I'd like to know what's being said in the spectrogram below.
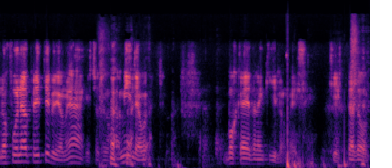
no fue un apriete, pero me que yo tengo familia, vos quedate tranquilo, me dice, que está todo.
